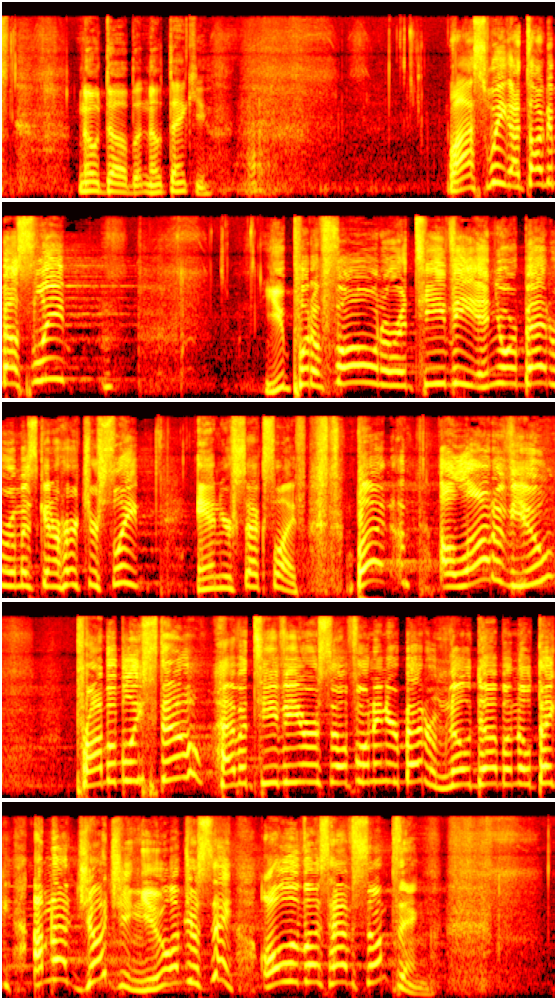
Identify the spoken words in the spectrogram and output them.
no duh, but no thank you. Last week I talked about sleep. You put a phone or a TV in your bedroom, it's gonna hurt your sleep and your sex life. But a lot of you probably still have a TV or a cell phone in your bedroom. No duh, but no thank you. I'm not judging you, I'm just saying all of us have something.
